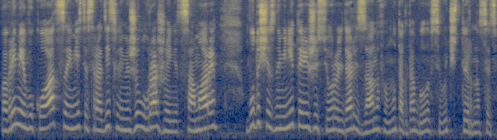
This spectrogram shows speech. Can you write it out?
во время эвакуации вместе с родителями жил уроженец Самары, будущий знаменитый режиссер Эльдар Рязанов, ему тогда было всего 14.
